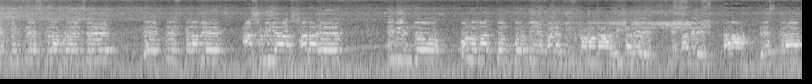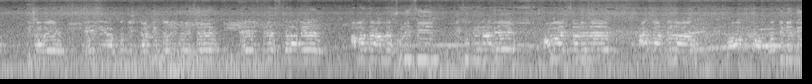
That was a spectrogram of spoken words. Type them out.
একটি প্রেস ক্লাব রয়েছে। যে প্রেস ক্লাবে আশুলিয়ার সাভারের বিভিন্ন গণমাধ্যম কর্মী এখানে বিশ্রামাগার হিসাবে, এখানে তারা প্রেস ক্লাব হিসাবে এই প্রতিষ্ঠানটি তৈরি করেছে। এই প্রেস ক্লাবে আমাদের আমরা শুনেছি কিছুদিন আগে সময় চ্যানেলে ঢাকা জেলার প্রতিনিধি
